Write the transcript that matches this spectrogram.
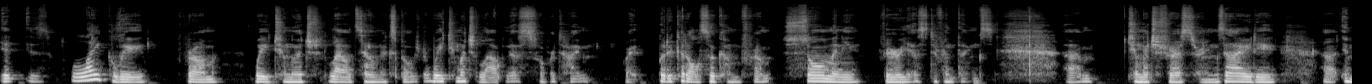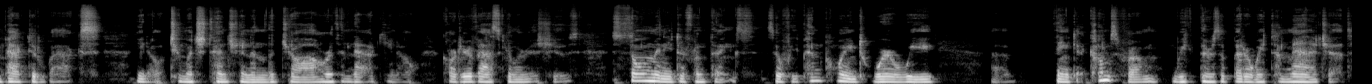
it is likely from way too much loud sound exposure way too much loudness over time right but it could also come from so many various different things um, too much stress or anxiety uh, impacted wax you know too much tension in the jaw or the neck you know cardiovascular issues so many different things. So if we pinpoint where we uh, think it comes from, we, there's a better way to manage it.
